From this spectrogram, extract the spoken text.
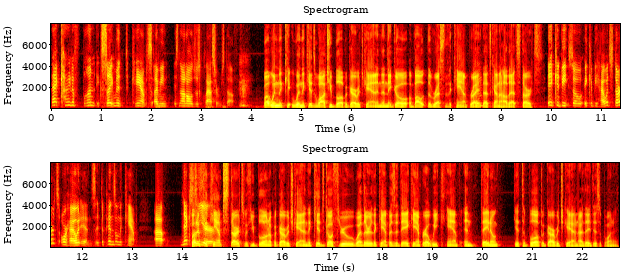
that kind of fun excitement to camps. I mean, it's not all just classroom stuff. but when the ki- when the kids watch you blow up a garbage can and then they go about the rest of the camp, right? Mm-hmm. That's kind of how that starts. It could be so. It could be how it starts or how it ends. It depends on the camp. Uh, next But if the camp starts with you blowing up a garbage can and the kids go through whether the camp is a day camp or a week camp and they don't get to blow up a garbage can, are they disappointed?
